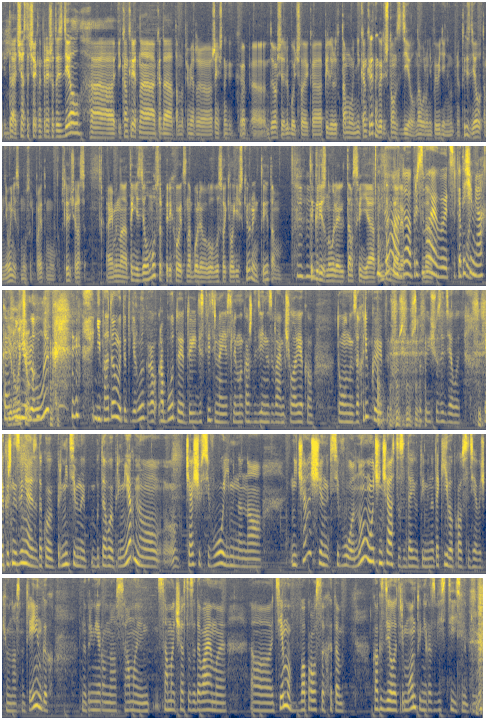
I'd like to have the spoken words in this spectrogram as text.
Да, часто человек, например, что-то сделал, а, и конкретно, когда, там, например, женщина, э, да вообще любой человек апеллирует к тому, не конкретно говорит, что он сделал на уровне поведения, например, ты сделал, там, не вынес мусор, поэтому там, в следующий раз, а именно ты не сделал мусор, переходится на более высокий логический уровень, ты там, угу. ты грязнуля, или там свинья, там, да, так далее. Да, присваивается да. Это еще мягкое. Ярлык. И потом этот ярлык работает, и действительно, если мы каждый день называем человека то он и захрюкает, и что-то еще заделает. Я, конечно, извиняюсь за такой примитивный бытовой пример, но э, чаще всего именно на не чаще всего, но очень часто задают именно такие вопросы девочки у нас на тренингах. Например, у нас самая, самая часто задаваемая э, тема в вопросах это как сделать ремонт и не развестись, например.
